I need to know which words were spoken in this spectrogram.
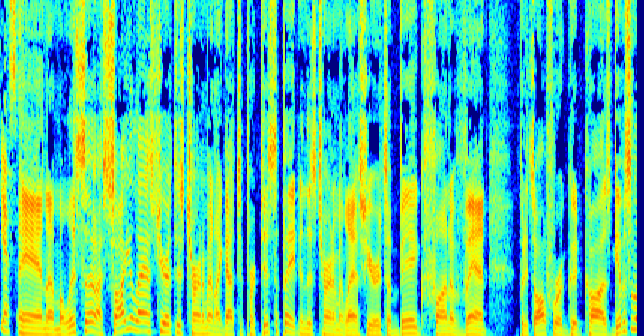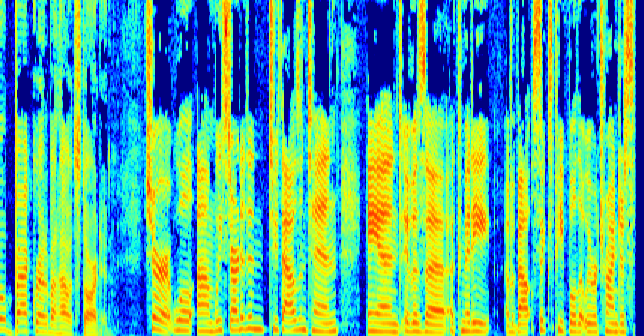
Yes. And uh, Melissa, I saw you last year at this tournament. I got to participate in this tournament last year. It's a big, fun event, but it's all for a good cause. Give us a little background about how it started. Sure. Well, um, we started in 2010, and it was a, a, committee of about six people that we were trying to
